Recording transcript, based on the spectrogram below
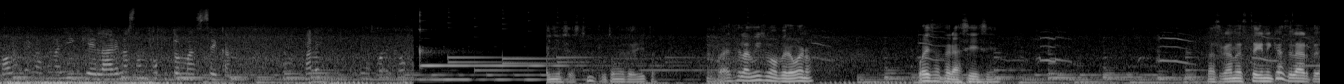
Vamos a ir a una zona allí que la arena está un poquito más seca. ¿Vale? Coño, es esto un puto meteorito. Me parece lo mismo, pero bueno. Puedes hacer así, sí. Las grandes técnicas del arte.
